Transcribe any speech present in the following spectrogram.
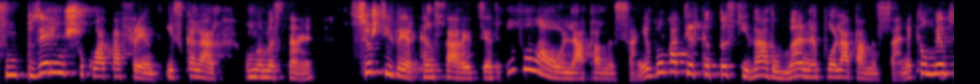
se me puserem um chocolate à frente e se calhar uma maçã, se eu estiver cansada, etc., eu vou lá olhar para a maçã, eu vou lá ter capacidade humana para olhar para a maçã. Naquele momento,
